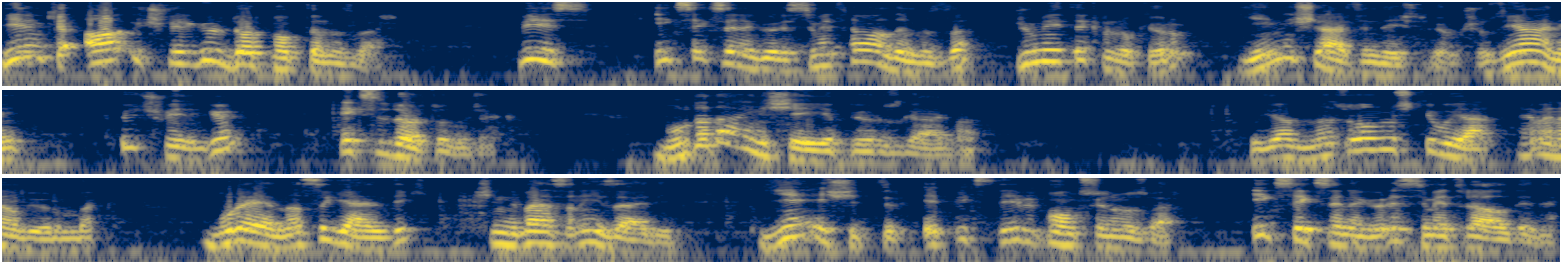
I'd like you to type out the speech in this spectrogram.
Diyelim ki A 3,4 noktamız var. Biz x eksene göre simetri aldığımızda cümleyi tekrar okuyorum. Y'nin işaretini değiştiriyormuşuz. Yani 3 virgül eksi 4 olacak. Burada da aynı şeyi yapıyoruz galiba. Hocam nasıl olmuş ki bu ya? Hemen alıyorum bak. Buraya nasıl geldik? Şimdi ben sana izah edeyim. Y eşittir fx diye bir fonksiyonumuz var. X eksene göre simetri al dedi.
